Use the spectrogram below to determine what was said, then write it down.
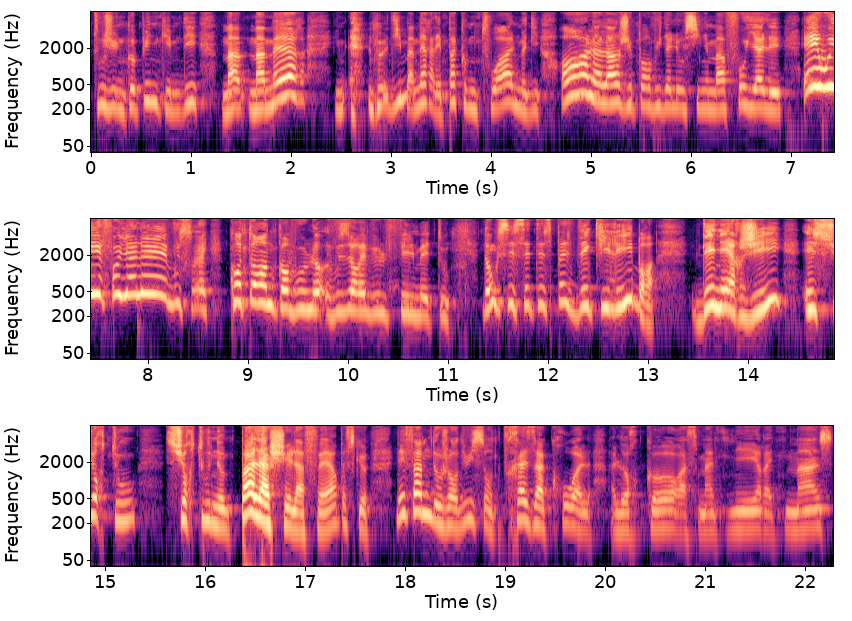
Tout, j'ai une copine qui me dit, ma, ma mère, elle me dit, ma mère, elle est pas comme toi, elle me dit, oh là là, j'ai pas envie d'aller au cinéma, faut y aller. Eh oui, faut y aller, vous serez contente quand vous, vous aurez vu le film et tout. Donc c'est cette espèce d'équilibre, d'énergie et surtout, surtout ne pas lâcher l'affaire parce que les femmes d'aujourd'hui sont très accros à, à leur corps, à se maintenir, être minces.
